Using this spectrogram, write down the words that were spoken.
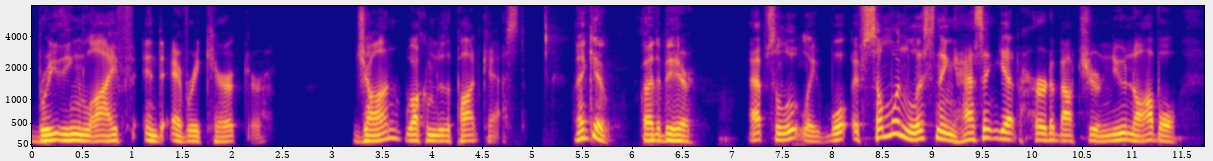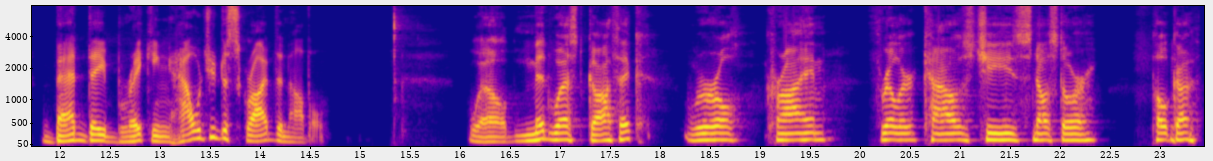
breathing life into every character. John, welcome to the podcast. Thank you. Glad to be here. Absolutely. Well, if someone listening hasn't yet heard about your new novel, Bad Day Breaking, how would you describe the novel? Well, Midwest Gothic, rural, crime, thriller, cows, cheese, snowstorm, polka,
